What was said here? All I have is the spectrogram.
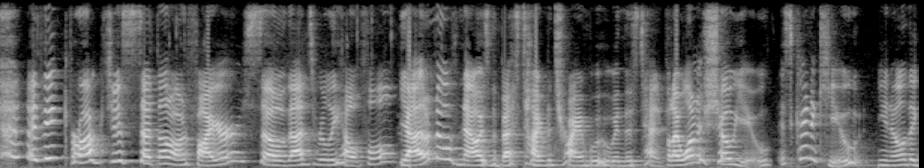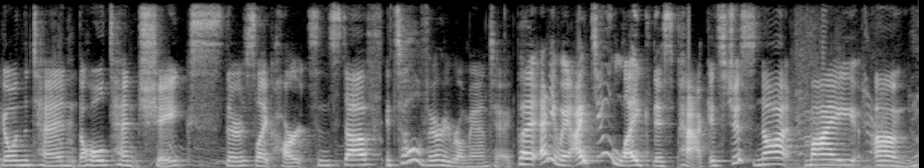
I think Brock just set that on fire, so that's really helpful. Yeah, I don't know if now is the best time to try and woohoo in this tent, but I want to show you. It's kind of cute. You know, they go in the tent, the whole tent shakes, there's like hearts and stuff. It's all very romantic. But anyway, I do like this pack. It's just not my, um,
